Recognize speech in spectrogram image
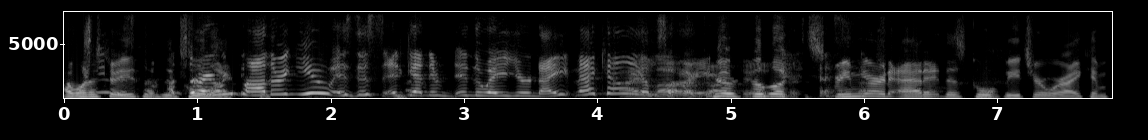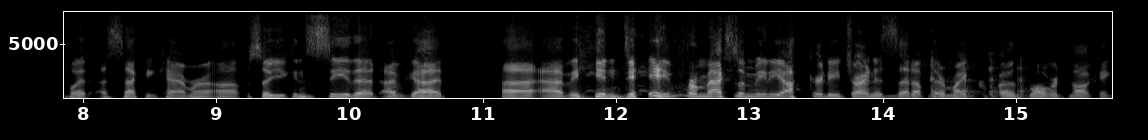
I want to show you something I'm cool. sorry, are we bothering you? Is this getting in, in the way of your night, Matt Kelly? I I'm sorry. it, No, so look, StreamYard added this cool feature where I can put a second camera up, so you can see that I've got uh, Abby and Dave from Maximum Mediocrity trying to set up their microphones while we're talking.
